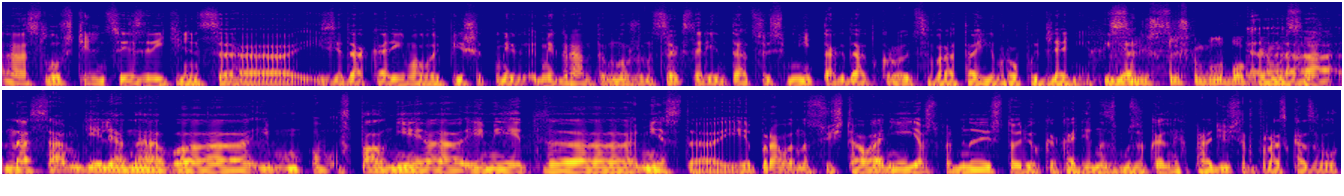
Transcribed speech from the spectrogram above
э, слушательница и зрительница э, Изида Каримова пишет, мигрантам нужен секс, ориентацию сменить, тогда откроются врата Европы для них. И я... Слишком глубокая мысль. На самом деле она вполне имеет место и право на существование компании. Я вспоминаю историю, как один из музыкальных продюсеров рассказывал,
